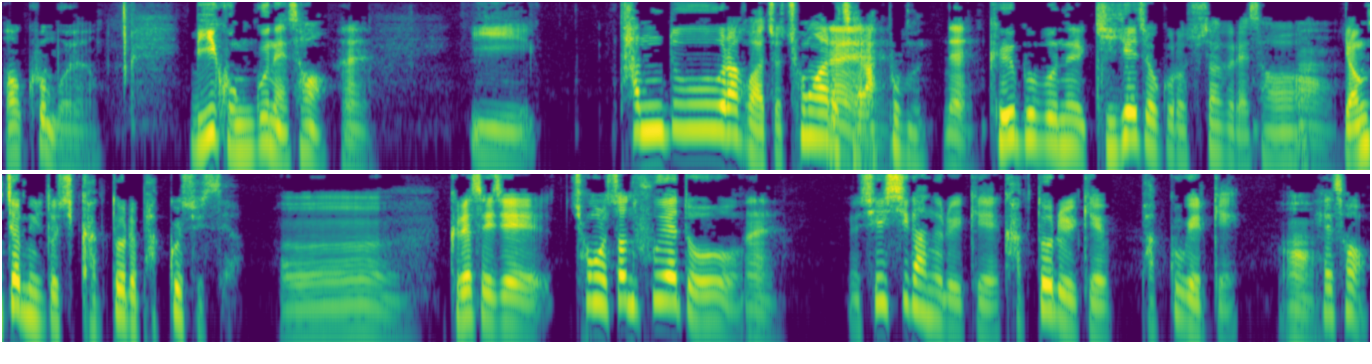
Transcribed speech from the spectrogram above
어, 그건 뭐예요? 미 공군에서 네. 이 탄두라고 하죠. 총알의 네. 제일 앞부분. 네. 그 부분을 기계적으로 조작을 해서 어. 0.1도씩 각도를 바꿀 수 있어요. 오, 그래서 이제 총을 쏜 후에도 네. 실시간으로 이렇게 각도를 이렇게 바꾸게 이렇게 어. 해서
